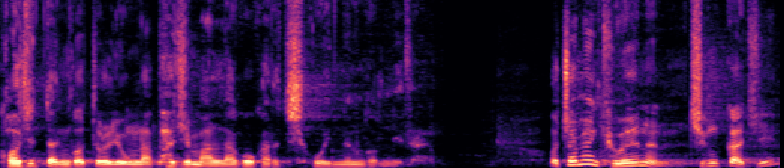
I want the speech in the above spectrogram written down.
거짓된 것들을 용납하지 말라고 가르치고 있는 겁니다. 어쩌면 교회는 지금까지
